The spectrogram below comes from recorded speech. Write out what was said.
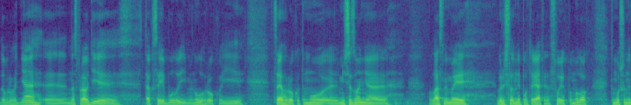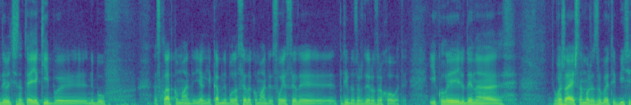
Доброго дня. Е, Насправді е, так все і було і минулого року, і цього року. Тому е, міжсезоння, власне, ми вирішили не повторяти своїх помилок, тому що не дивлячись на те, який б не був склад команди, яка б не була сила команди, свої сили потрібно завжди розраховувати. І коли людина вважає, що вона може зробити більше,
